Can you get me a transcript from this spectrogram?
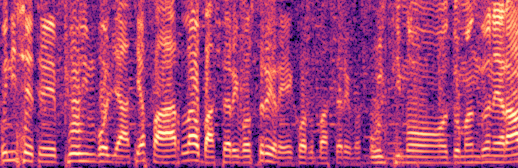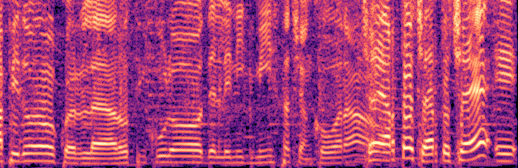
Quindi siete più invogliati a farla, battere i vostri record, battere i vostri Ultimo domandone rapido, quel rotto in culo dell'enigmista c'è ancora? Certo, certo c'è e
